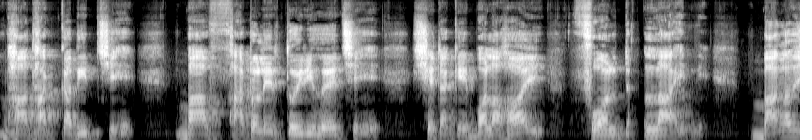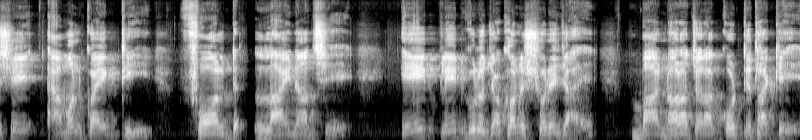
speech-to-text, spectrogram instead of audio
বা ধাক্কা দিচ্ছে, বা ফাটলের তৈরি হয়েছে, সেটাকে বলা হয় ফল্ট লাইন। বাংলাদেশে এমন কয়েকটি ফল্ট লাইন আছে। এই প্লেটগুলো যখন সরে যায় বা নড়াচড়া করতে থাকে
